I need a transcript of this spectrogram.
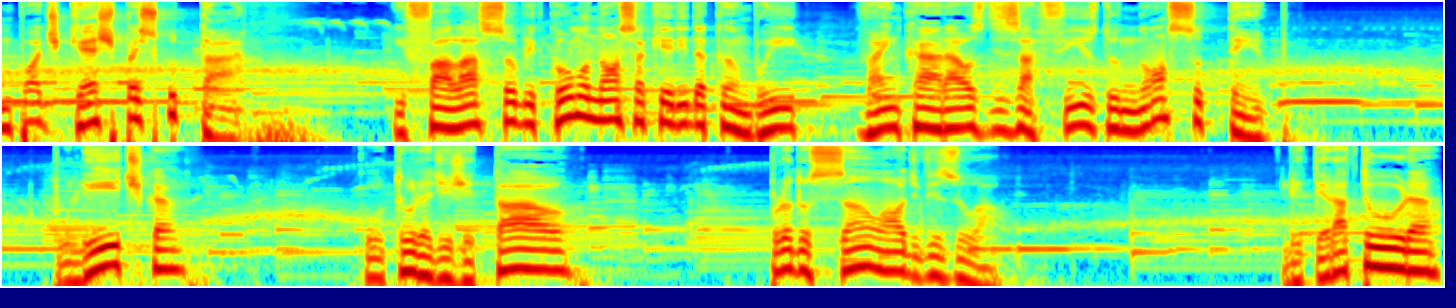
Um podcast para escutar e falar sobre como nossa querida Cambuí vai encarar os desafios do nosso tempo. Política, cultura digital, produção audiovisual, literatura,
